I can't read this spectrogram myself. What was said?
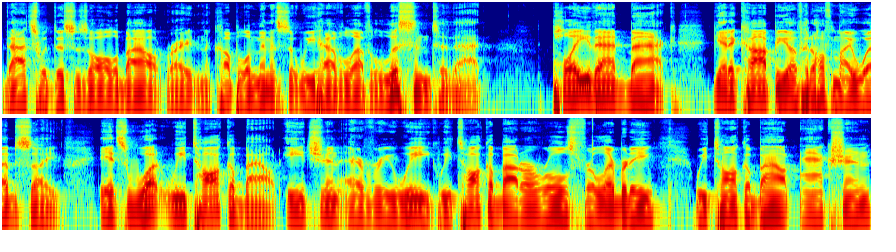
that's what this is all about, right? In a couple of minutes that we have left, listen to that. Play that back. Get a copy of it off my website. It's what we talk about each and every week. We talk about our rules for liberty. We talk about action,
